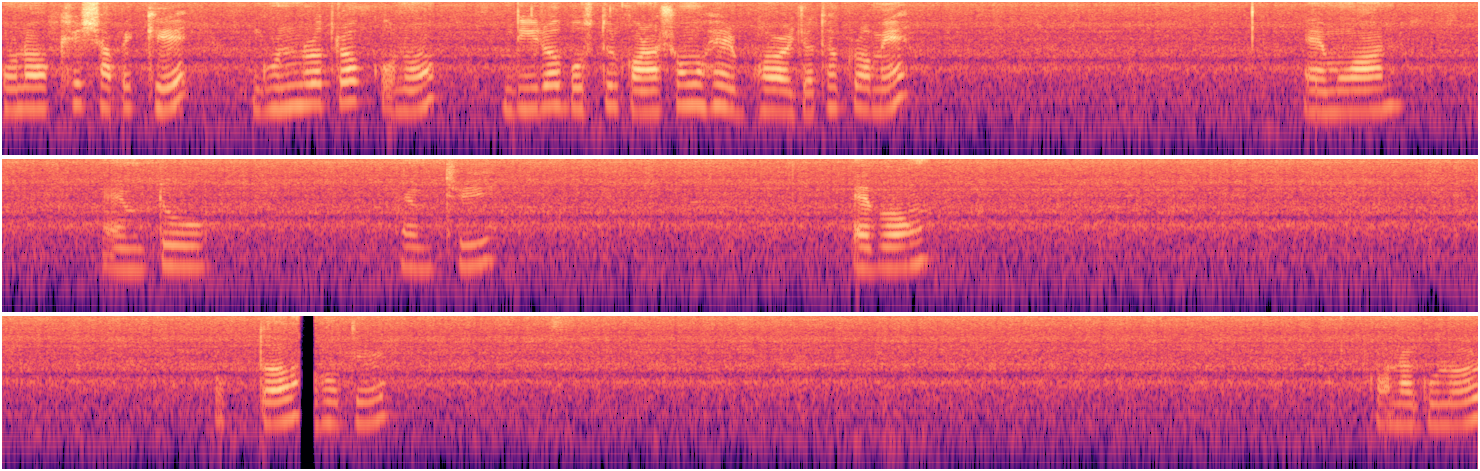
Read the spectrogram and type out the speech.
কোনো অক্ষের সাপেক্ষে ঘূর্ণরত কোনো দৃঢ় বস্তুর কণাসমূহের ভর যথাক্রমে M one, M two, M three এবং উক্ত হতে কণাগুলোর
